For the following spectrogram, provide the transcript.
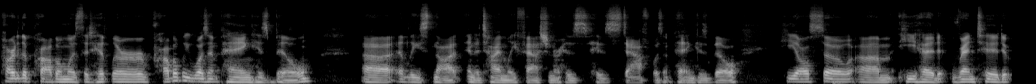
part of the problem was that Hitler probably wasn't paying his bill, uh, at least not in a timely fashion, or his his staff wasn't paying his bill. He also um, he had rented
